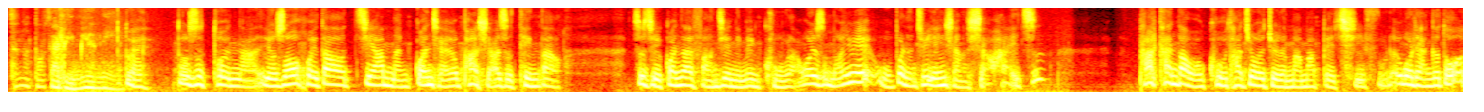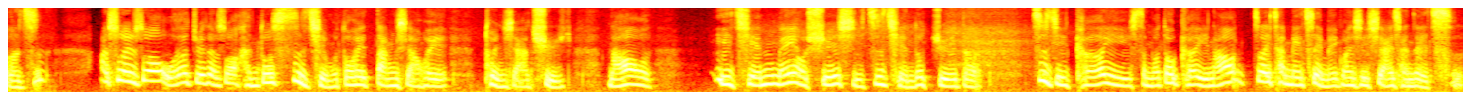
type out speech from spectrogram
真的都在里面你。你对，都是吞啊。有时候回到家门关起来，又怕小孩子听到。自己关在房间里面哭了，为什么？因为我不能去影响小孩子，他看到我哭，他就会觉得妈妈被欺负了。我两个都儿子啊，所以说我就觉得说很多事情我都会当下会吞下去，然后以前没有学习之前都觉得自己可以什么都可以，然后这一餐没吃也没关系，下一餐再吃，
